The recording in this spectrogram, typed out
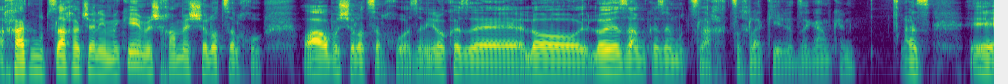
אחת מוצלחת שאני מקים, יש חמש שלא צלחו, או ארבע שלא צלחו, אז אני לא כזה, לא, לא יזם כזה מוצלח, צריך להכיר את זה גם כן. אז אה,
